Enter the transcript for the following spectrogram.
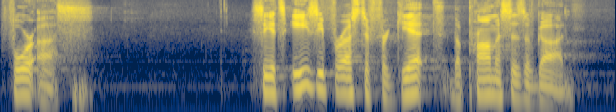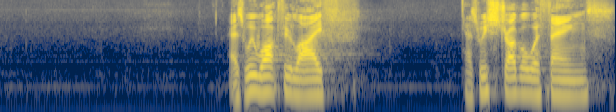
for us. See, it's easy for us to forget the promises of God. As we walk through life, as we struggle with things,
